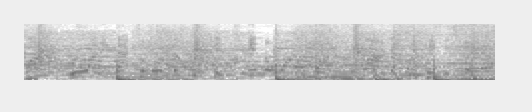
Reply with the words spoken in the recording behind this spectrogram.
Clark running back towards the 50 in the one-on-one. Able to keep his feet.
